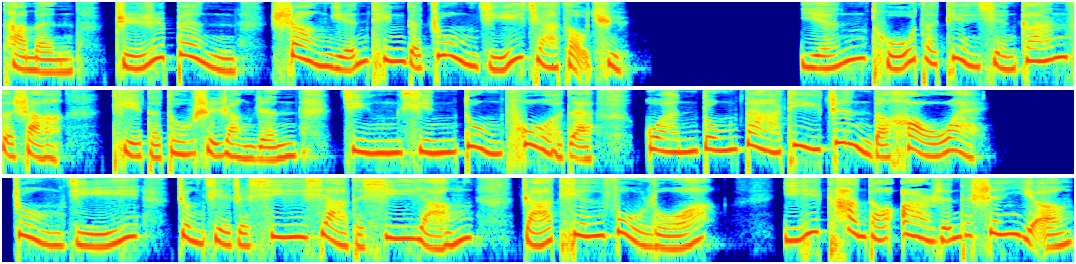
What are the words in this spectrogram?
他们直奔上言厅的仲吉家走去。沿途的电线杆子上贴的都是让人惊心动魄的关东大地震的号外。仲吉正借着西下的夕阳炸天妇罗，一看到二人的身影，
